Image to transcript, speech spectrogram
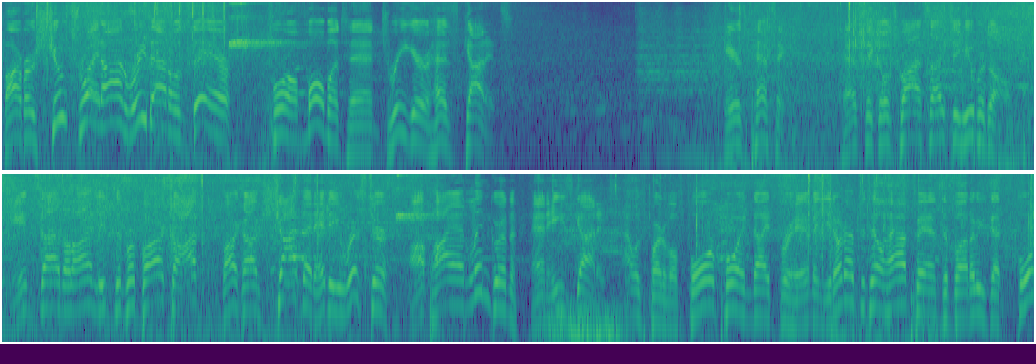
Barber shoots right on. Rebound was there for a moment, and Driedger has got it. Here's Pysyk. Pysyk goes cross ice to Huberdeau. Inside the line, leads it for Barkov. Barkov shot that heavy wrister up high on Lindgren, and he's got it. That was part of a four-point night for him, and you don't have to tell Habs fans about him. He's got 14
